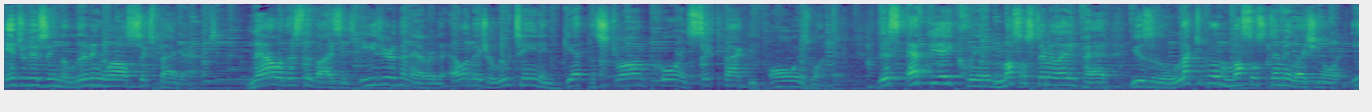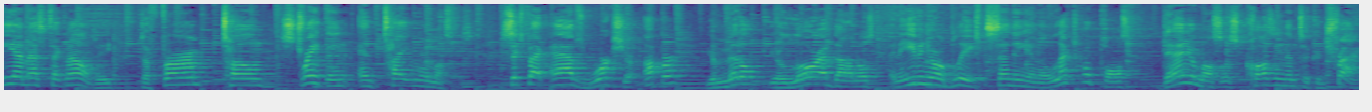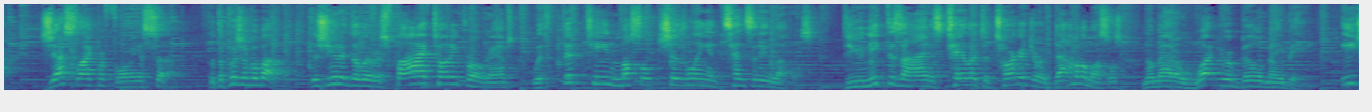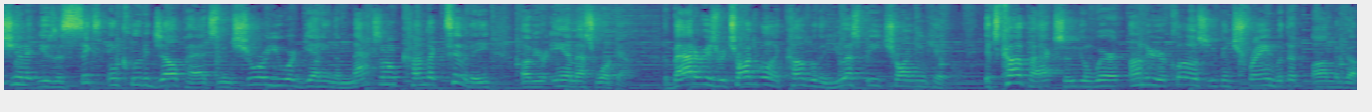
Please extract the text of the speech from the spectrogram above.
Introducing the Living Well six pack abs. Now, with this device, it's easier than ever to elevate your routine and get the strong core and six pack you've always wanted. This FDA cleared muscle stimulating pad uses electrical muscle stimulation or EMS technology to firm, tone, strengthen, and tighten your muscles. Six pack abs works your upper, your middle, your lower abdominals, and even your obliques, sending an electrical pulse down your muscles, causing them to contract just like performing a sit up with the push of a button. This unit delivers five toning programs with 15 muscle chiseling intensity levels. The unique design is tailored to target your abdominal muscles no matter what your build may be. Each unit uses six included gel pads to ensure you are getting the maximum conductivity of your EMS workout. The battery is rechargeable and it comes with a USB charging cable. It's compact so you can wear it under your clothes so you can train with it on the go.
